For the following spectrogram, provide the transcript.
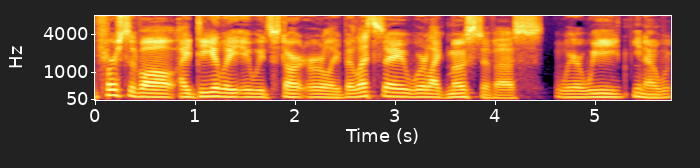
First of all, ideally it would start early, but let's say we're like most of us where we, you know,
